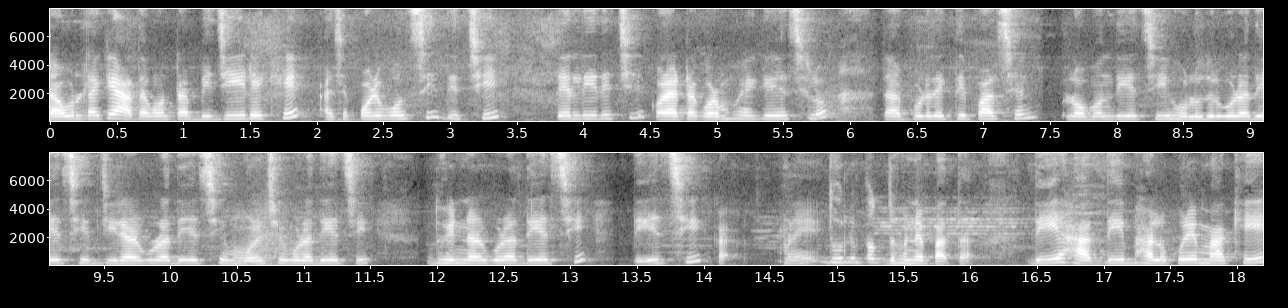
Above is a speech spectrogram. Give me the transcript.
ডাউলটাকে আধা ঘণ্টা ভিজিয়ে রেখে আচ্ছা পরে বলছি, দিচ্ছি তেল দিয়ে দিচ্ছি কড়াইটা গরম হয়ে গিয়েছিল। তারপরে দেখতে পাচ্ছেন লবণ দিয়েছি হলুদের গুঁড়া দিয়েছি জিরার গুঁড়া দিয়েছি মরিচের গুঁড়া দিয়েছি ধনিয়ার গুঁড়া দিয়েছি দিয়েছি মানে ধনে পাতা। দিয়ে হাত দিয়ে ভালো করে মাখিয়ে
